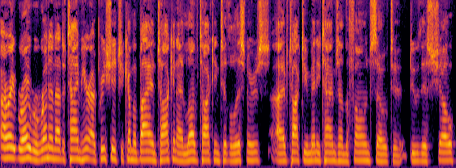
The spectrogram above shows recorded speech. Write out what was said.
all right, Roy. We're running out of time here. I appreciate you coming by and talking. I love talking to the listeners. I've talked to you many times on the phone, so to do this show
